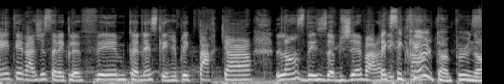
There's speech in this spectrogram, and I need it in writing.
interagissent avec le film, connaissent les répliques par cœur, lancent des objets vers que c'est l'écran. culte un peu, non?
